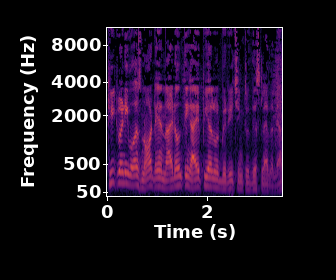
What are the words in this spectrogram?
T20 was not in, I don't think IPL would be reaching to this level, yeah?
